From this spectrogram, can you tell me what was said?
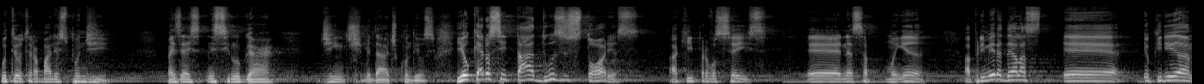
o teu trabalho expandir, mas é nesse lugar de intimidade com Deus. E eu quero citar duas histórias aqui para vocês é, nessa manhã. A primeira delas, é, eu queria,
